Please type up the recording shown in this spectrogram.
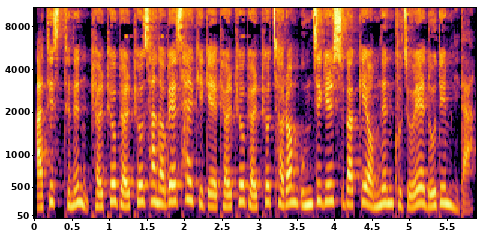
아티스트는 별표 별표 산업의 살기계 별표 별표처럼 움직일 수밖에 없는 구조의 노드입니다.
